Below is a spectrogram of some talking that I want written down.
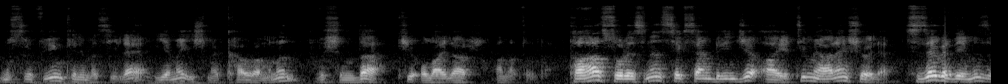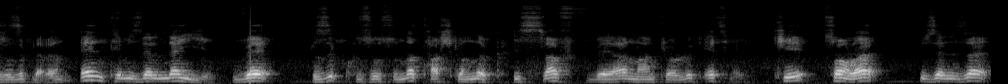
musrifin kelimesiyle yeme içme kavramının dışındaki olaylar anlatıldı. Taha suresinin 81. ayeti mealen şöyle. Size verdiğimiz rızıkların en temizlerinden yiyin ve rızık hususunda taşkınlık, israf veya nankörlük etmeyin ki sonra üzerinize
